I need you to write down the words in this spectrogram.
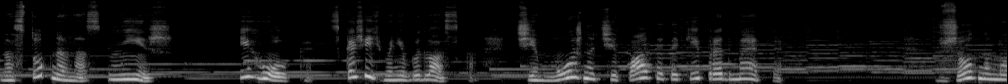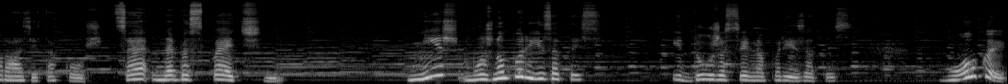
Наступне в нас ніж. Іголки. Скажіть мені, будь ласка, чи можна чіпати такі предмети? В жодному разі також. Це небезпечні. Ніж можна порізатись і дуже сильно порізатись. Голкою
